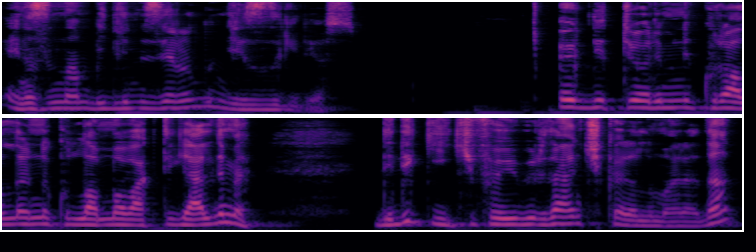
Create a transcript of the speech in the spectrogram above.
En azından bildiğimiz yer olunca hızlı gidiyoruz. Öklit teoreminin kurallarını kullanma vakti geldi mi? Dedik ki iki föyü birden çıkaralım aradan.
